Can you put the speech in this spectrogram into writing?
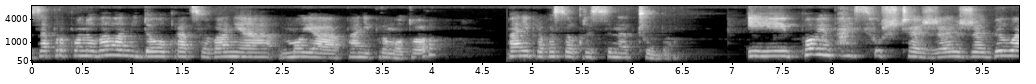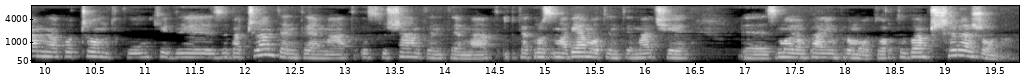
zaproponowała mi do opracowania moja pani promotor, pani profesor Krystyna Czuba. I powiem Państwu szczerze, że byłam na początku, kiedy zobaczyłam ten temat, usłyszałam ten temat i tak rozmawiałam o tym temacie e, z moją panią promotor, to byłam przerażona.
